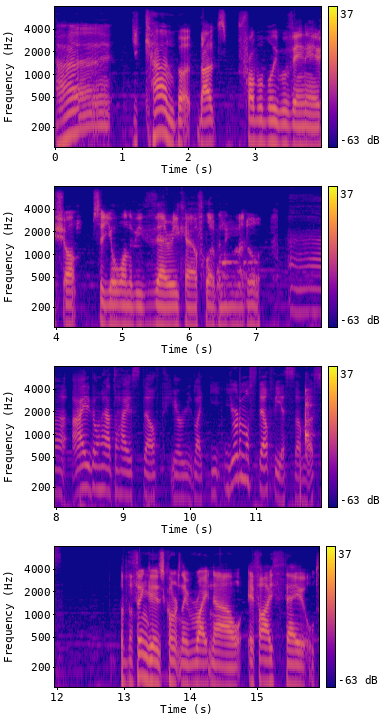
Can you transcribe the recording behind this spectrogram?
Uh, you can, but that's probably within earshot, so you'll want to be very careful opening the door. Uh, I don't have the highest stealth here. Like you're the most stealthiest of us. But the thing is, currently, right now, if I failed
